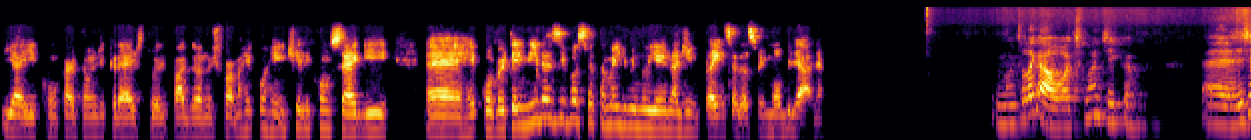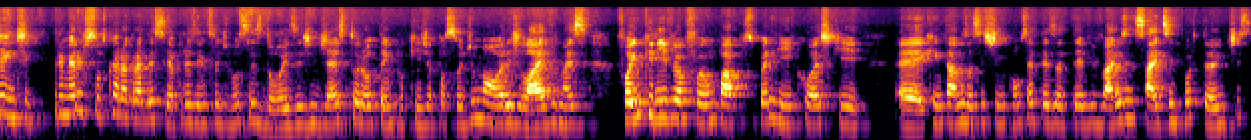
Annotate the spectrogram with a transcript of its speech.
E aí, com o cartão de crédito, ele pagando de forma recorrente, ele consegue é, reconverter em milhas e você também diminuir a inadimplência da sua imobiliária. Muito legal, ótima dica. É, gente, primeiro de tudo, quero agradecer a presença de vocês dois. A gente já estourou o tempo aqui, já passou de uma hora de live, mas foi incrível, foi um papo super rico. Acho que é, quem está nos assistindo com certeza teve vários insights importantes.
